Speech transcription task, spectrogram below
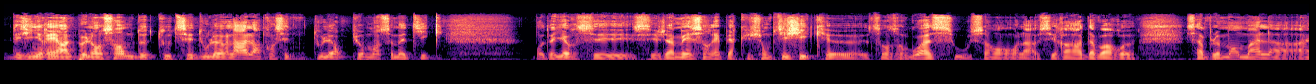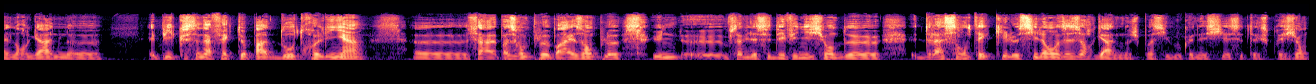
désignerait un peu l'ensemble de toutes ces douleurs-là. Alors quand c'est une douleur purement somatique, Bon, d'ailleurs, c'est jamais sans répercussion psychique, euh, sans angoisse ou sans. Voilà, c'est rare d'avoir euh, simplement mal à, un organe. Et puis que ça n'affecte pas d'autres liens. Euh, ça, par exemple, par exemple, une, euh, vous savez cette définition de de la santé qui est le silence des organes. Je ne sais pas si vous connaissiez cette expression.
